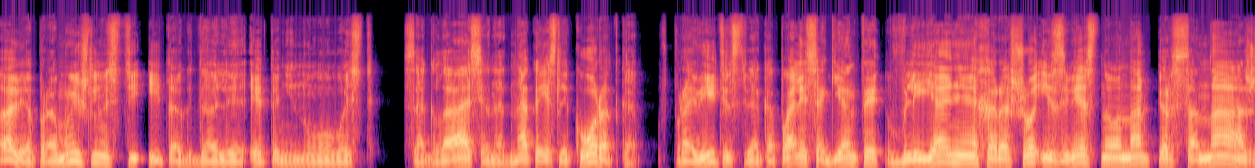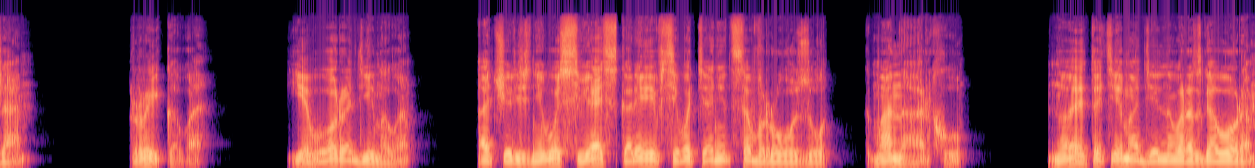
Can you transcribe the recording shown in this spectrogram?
авиапромышленности и так далее. Это не новость. Согласен, однако, если коротко, в правительстве окопались агенты влияния хорошо известного нам персонажа Рыкова, его родимого. А через него связь, скорее всего, тянется в розу, к монарху. Но это тема отдельного разговора.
